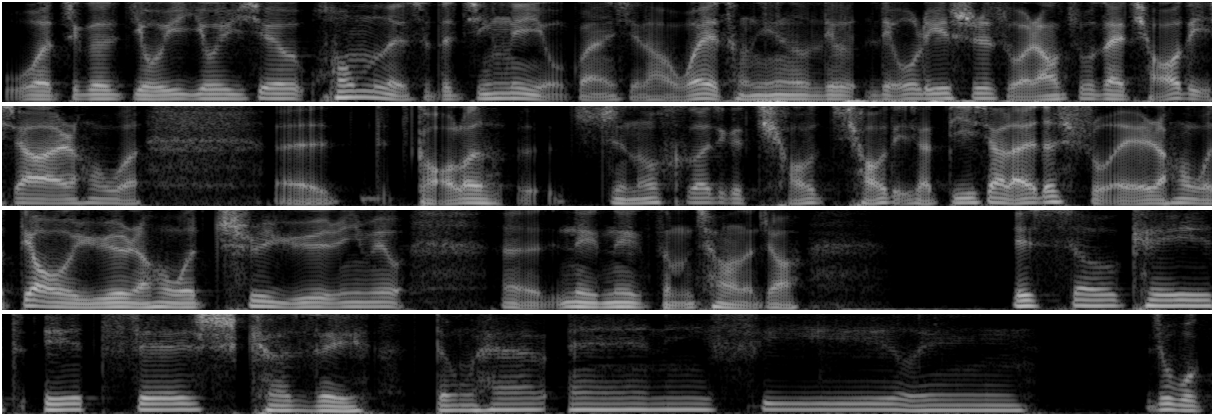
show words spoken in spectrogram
我这个有一有一些 homeless 的经历有关系的。我也曾经流流离失所，然后住在桥底下，然后我呃搞了只能喝这个桥桥底下滴下来的水，然后我钓鱼，然后我吃鱼，因为呃那那怎么唱的叫 It's okay to eat fish cause they don't have any feeling，就我。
